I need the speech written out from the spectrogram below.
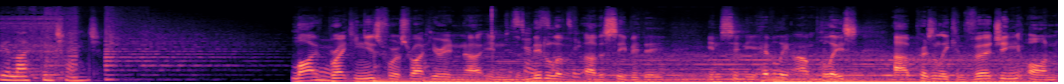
your life can change. Live breaking news for us right here in, uh, in the middle of uh, the CBD in Sydney. Heavily armed police are presently converging on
